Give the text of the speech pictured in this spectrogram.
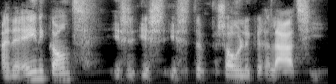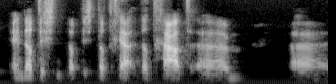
aan de ene kant is, is, is het een persoonlijke relatie. En dat, is, dat, is, dat, dat gaat um, uh,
